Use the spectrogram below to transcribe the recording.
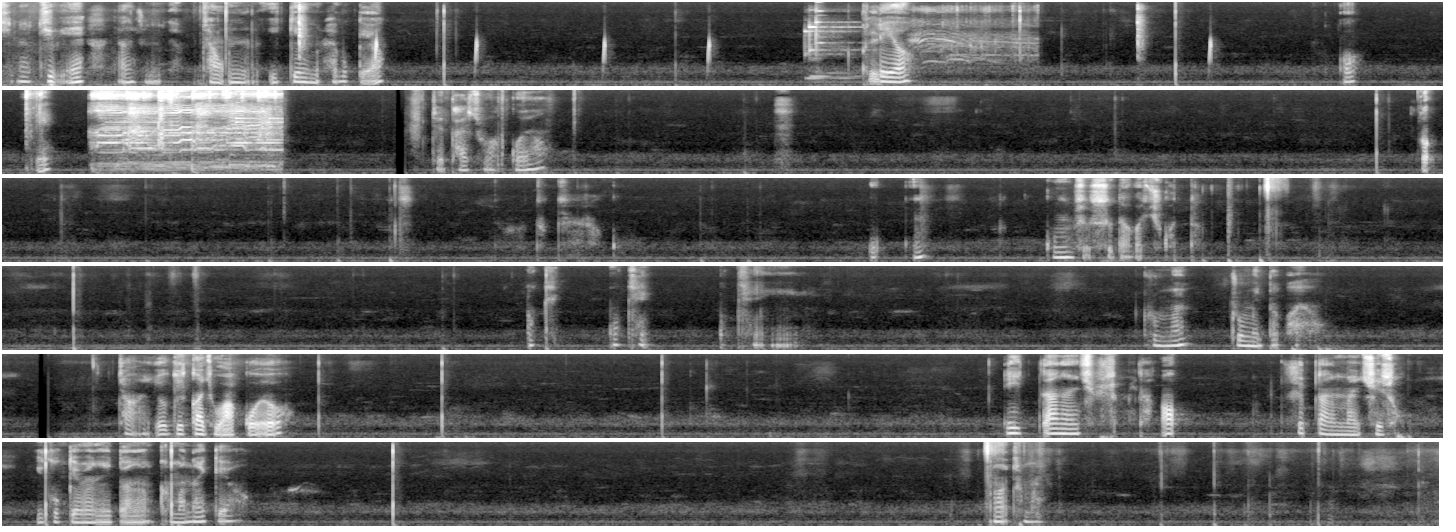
신우 TV의 양준입니다. 자, 오늘 이 게임을 해볼게요. 클리어. 어? 예? 이제 다시 왔고요. 어? 어떻게 하라고? 어? 응? 꼼수 쓰다가 죽었다. 오케이, 오케이, 오케이. 그러면 좀 이따 봐요. 자, 여기까지 왔고요. 일단은 쉽습니다. 어, 쉽다는 말 죄송. 이거 깨면 일단은 그만할게요. 아, 정말.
